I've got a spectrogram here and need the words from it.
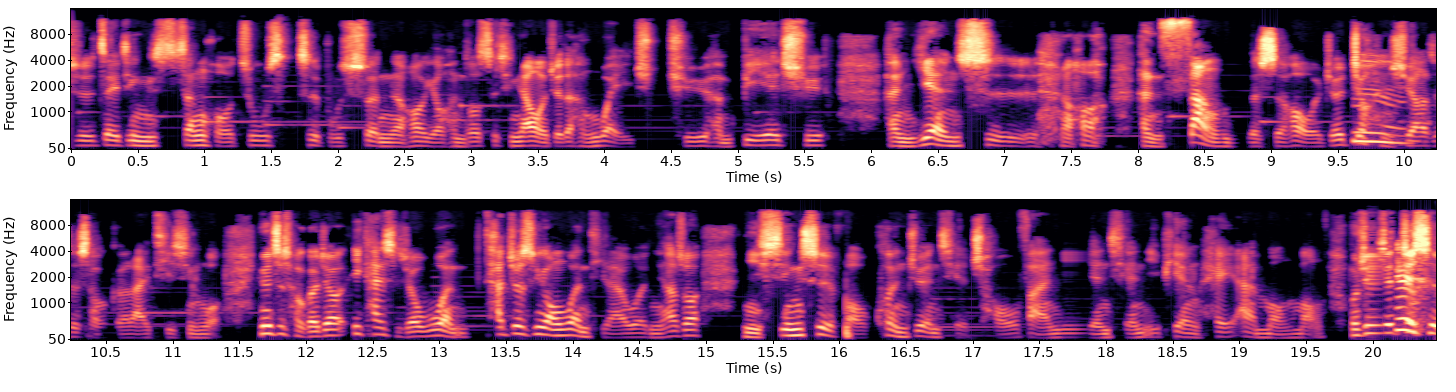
就是最近生活诸事不顺，然后有很多事情让我觉得很委屈、很憋屈、很厌世，然后很丧的时候，我觉得就很需要这首歌来提醒我。因为这首歌就一开始就问他，就是用问题来问你。他说：“你心是否困倦且愁烦？眼前一片黑暗蒙蒙。”我觉得就是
